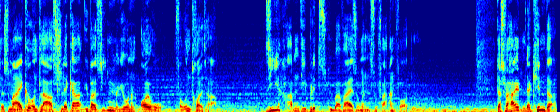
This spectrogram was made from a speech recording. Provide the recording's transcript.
dass Maike und Lars Schlecker über 7 Millionen Euro veruntreut haben. Sie haben die Blitzüberweisungen zu verantworten. Das Verhalten der Kinder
